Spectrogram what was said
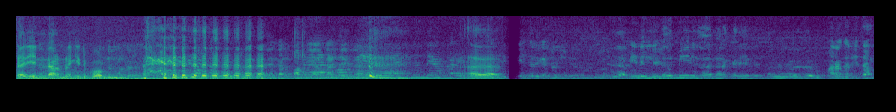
சரி என்னாலும் விளங்கிட்டு போ. மீன் இல்லை மீன் இல்லை மிரக்கறி அது அது. மரக்கறி தான்.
